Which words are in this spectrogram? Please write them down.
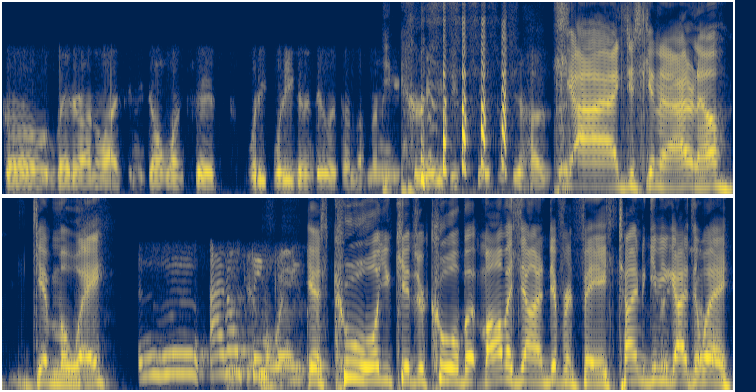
go later on in life and you don't want kids? What are you, what are you going to do with them? I mean, you created these kids with your husband. I'm just gonna, I don't know, give them away. I don't give think away. It's cool. You kids are cool, but mama's on a different phase. Time to give you guys away.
